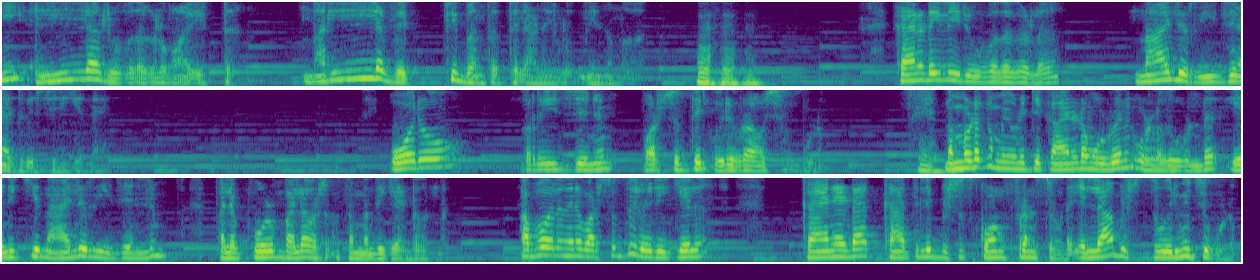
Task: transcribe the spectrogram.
ഈ എല്ലാ രൂപതകളുമായിട്ട് നല്ല വ്യക്തിബന്ധത്തിലാണ് ഞങ്ങൾ നീങ്ങുന്നത്. കാനഡയിലെ രൂപതകൾ നാല് റീജിയനായിട്ട് തിരിച്ചിരിക്കുന്നത് ഓരോ റീജിയനും വർഷത്തിൽ ഒരു പ്രാവശ്യം കൂടും. നമ്മുടെ കമ്മ്യൂണിറ്റി കാനഡ മുഴുവൻ ഉള്ളതുകൊണ്ട് എനിക്ക് നാല് റീജിയനിലും പലപ്പോഴും പല വർഷം സംബന്ധിക്കേണ്ടതുണ്ട്. അതുപോലെ തന്നെ വർഷത്തിലൊരിക്കൽ കാനഡ കാത്തലിക് ബിഷസ് കോൺഫറൻസ് ഉണ്ട്. എല്ലാ ബിഷസും ഒരുമിച്ച് കൂടും.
